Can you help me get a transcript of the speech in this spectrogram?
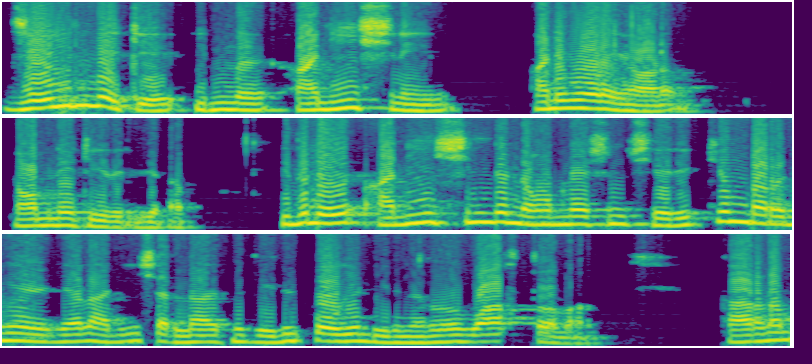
ജയിലിലേക്ക് ഇന്ന് അനീഷിനെയും അനുമോളെയാണ് നോമിനേറ്റ് ചെയ്തിരിക്കുന്നത്. ഇതിൽ അനീഷിന്റെ നോമിനേഷൻ ശരിക്കും പറഞ്ഞു കഴിഞ്ഞാൽ അനീഷ് അല്ലായിരുന്നു ജയിലിൽ പോകേണ്ടിയിരുന്നത് വാസ്തവമാണ്. കാരണം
